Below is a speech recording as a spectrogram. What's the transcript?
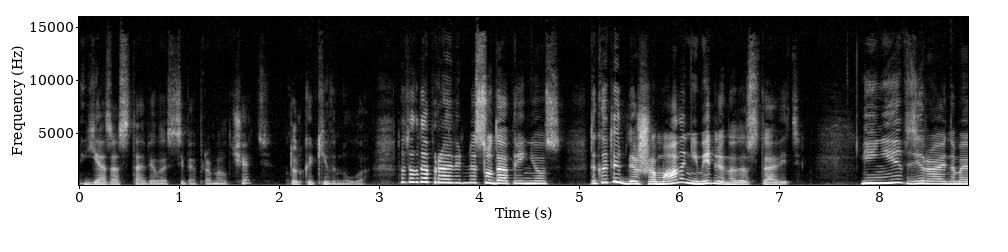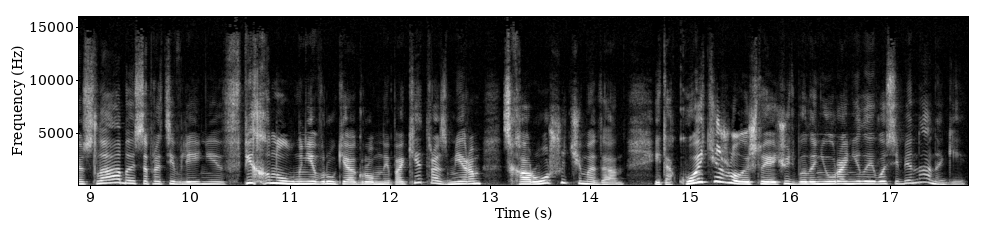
я заставила себя промолчать только кивнула. Ну тогда правильно, сюда принес. Так это для шамана немедленно доставить. И, невзирая на мое слабое сопротивление, впихнул мне в руки огромный пакет размером с хороший чемодан. И такой тяжелый, что я чуть было не уронила его себе на ноги.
